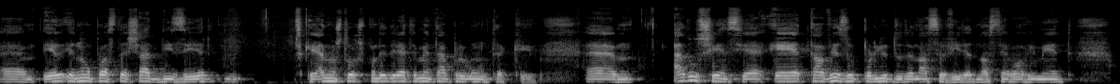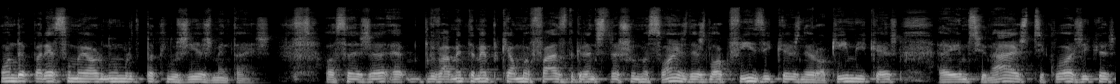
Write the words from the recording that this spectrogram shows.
Um, eu, eu, não posso deixar de dizer, se calhar não estou a responder diretamente à pergunta, que um, a adolescência é talvez o período da nossa vida, do nosso desenvolvimento, onde aparece o maior número de patologias mentais. Ou seja, eh, provavelmente também porque é uma fase de grandes transformações, desde logo físicas, neuroquímicas, eh, emocionais, psicológicas.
